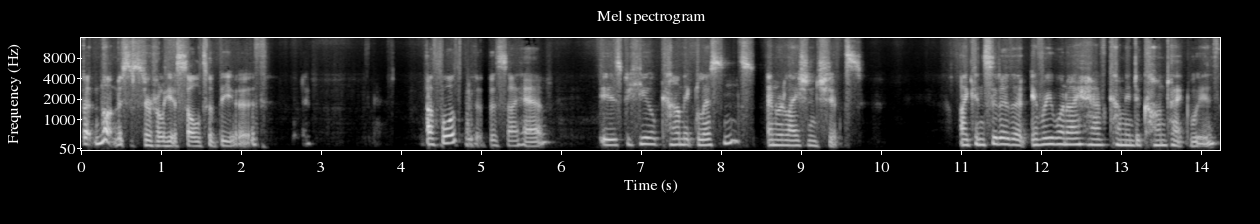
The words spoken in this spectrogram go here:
but not necessarily a salt of the earth. A fourth purpose I have is to heal karmic lessons and relationships. I consider that everyone I have come into contact with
